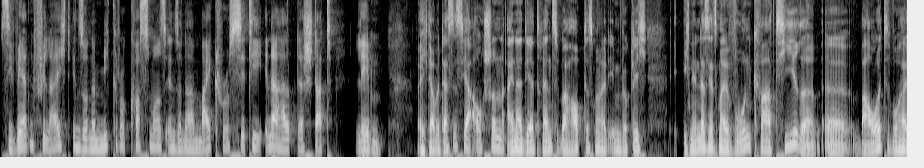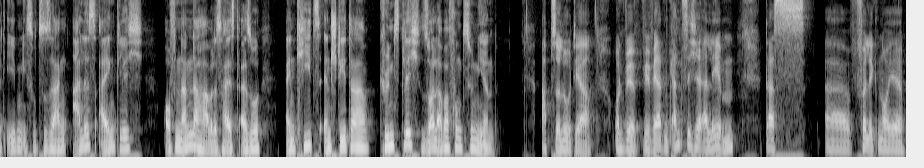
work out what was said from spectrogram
sie werden vielleicht in so einem Mikrokosmos, in so einer Microcity innerhalb der Stadt leben. Weil ich glaube, das ist ja auch schon einer der Trends überhaupt, dass man halt eben wirklich, ich nenne das jetzt mal Wohnquartiere äh, baut, wo halt eben ich sozusagen alles eigentlich aufeinander habe. Das heißt also, ein Kiez entsteht da künstlich, soll aber funktionieren. Absolut, ja. Und wir, wir werden ganz sicher erleben, dass äh, völlig neue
